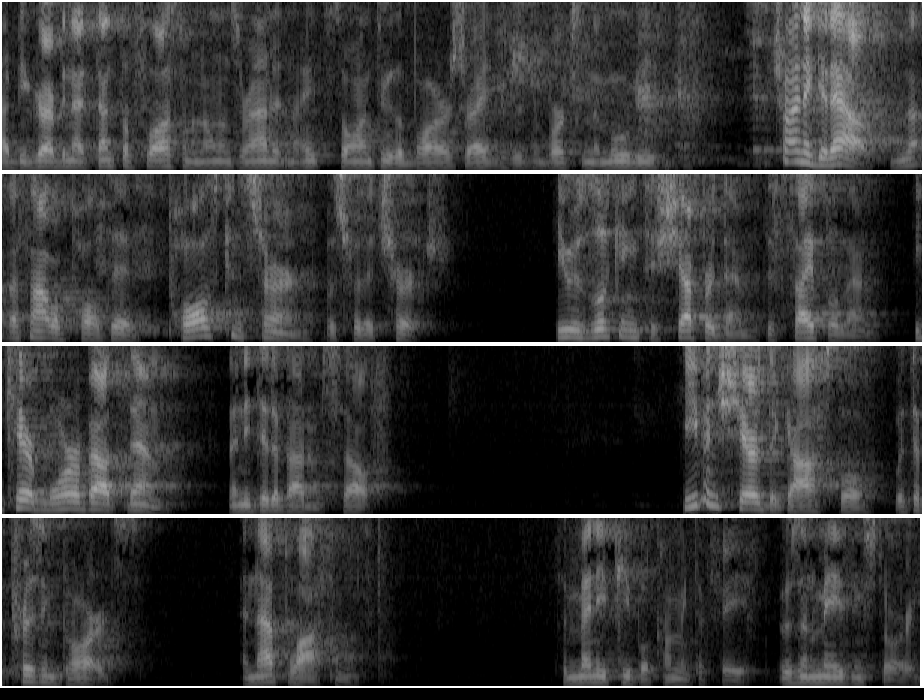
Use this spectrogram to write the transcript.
I'd be grabbing that dental floss when no one's around at night, sawing through the bars, right? Because it works in the movies. Trying to get out. That's not what Paul did. Paul's concern was for the church. He was looking to shepherd them, disciple them. He cared more about them than he did about himself. He even shared the gospel with the prison guards, and that blossomed to many people coming to faith. It was an amazing story.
